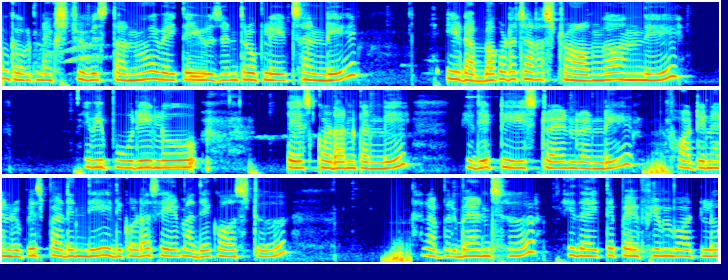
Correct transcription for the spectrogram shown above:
ఇంకొకటి నెక్స్ట్ చూపిస్తాను. ఇవైతే యూజ్ అండ్ త్రో ప్లేట్స్ అండి. ఈ డబ్బా కూడా చాలా స్ట్రాంగ్గా ఉంది. ఇవి పూరీలు వేసుకోవడానికండి. ఇది టీ స్ట్రైన్ అండి ఫార్టీ నైన్ రూపీస్ పడింది. ఇది కూడా సేమ్ అదే కాస్ట్ రబ్బర్ బ్యాండ్స్ ఇదైతే పెర్ఫ్యూమ్ బాటిల్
